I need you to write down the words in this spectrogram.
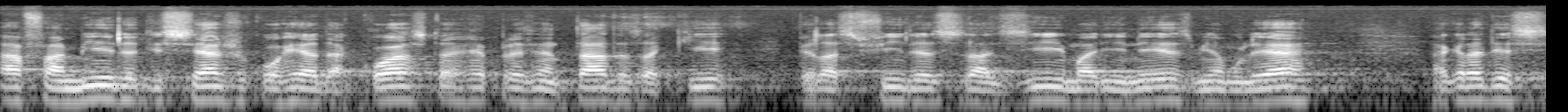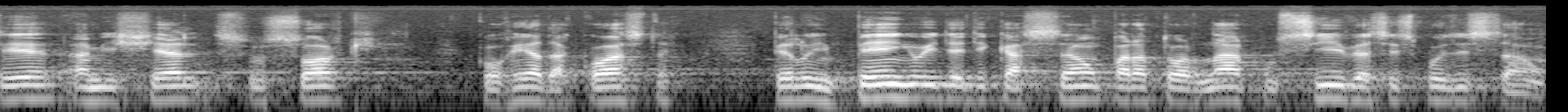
à família de Sérgio Correia da Costa, representadas aqui pelas filhas Zazi e Maria Inês, minha mulher, agradecer a Michelle Sussork Correia da Costa pelo empenho e dedicação para tornar possível essa exposição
